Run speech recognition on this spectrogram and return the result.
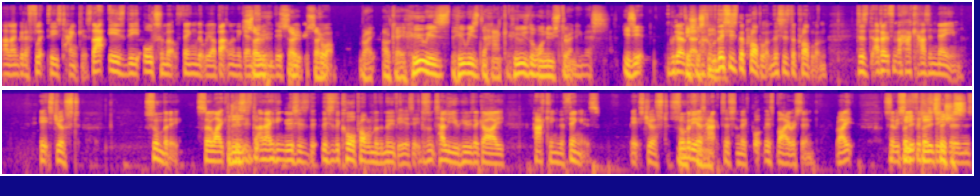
and I'm going to flip these tankers. That is the ultimate thing that we are battling against So in this so movie. so Go on. right. Okay. Who is who is the hacker? Who's the one who's threatening this? Is it We don't know. This is the problem. This is the problem. Does I don't think the hacker has a name. It's just somebody. So like But this is- is, but- and I think this is the, this is the core problem of the movie is it doesn't tell you who the guy hacking the thing is. It's just somebody has hacked us and they've put this virus in, right? So we But see it- but Fisher it's Fisher Stevens.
